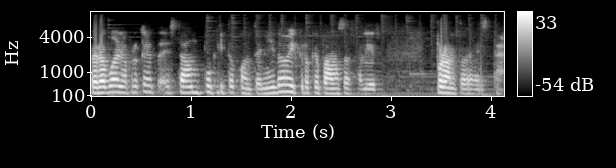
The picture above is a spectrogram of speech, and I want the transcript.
pero bueno, creo que está un poquito contenido y creo que vamos a salir pronto de esta.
